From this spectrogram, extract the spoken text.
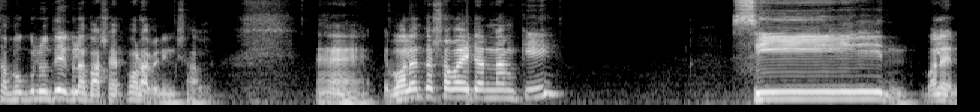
সবকগুলো দিই এগুলো বাসায় পড়াবেন ইনশাল্লাহ হ্যাঁ বলেন তো সবাই, এটার নাম কি? সিন বলেন।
